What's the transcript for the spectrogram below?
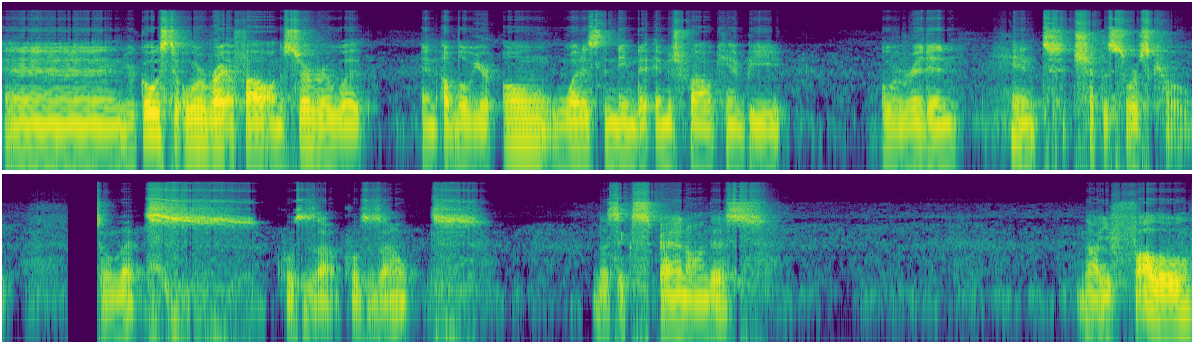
and your goal is to overwrite a file on the server with and upload your own. What is the name the image file can be overridden. Hint, check the source code. So let's close this out, close this out. Let's expand on this. Now you follow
